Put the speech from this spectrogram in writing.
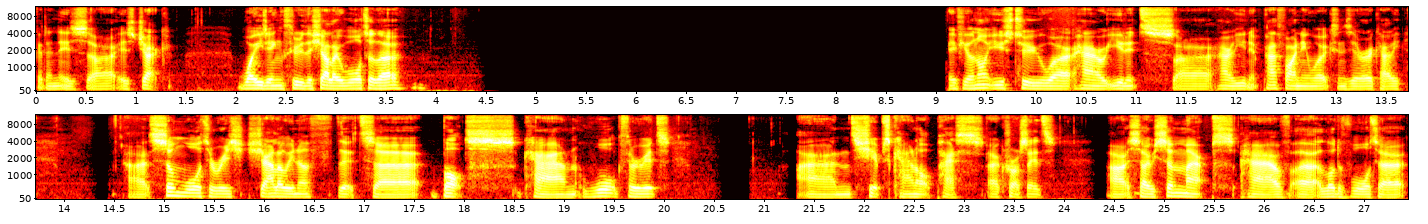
Getting is uh, is Jack wading through the shallow water there. If you're not used to uh, how units, uh, how unit pathfinding works in Zero K, uh, some water is shallow enough that uh, bots can walk through it, and ships cannot pass across it. Uh, so some maps have uh, a lot of water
